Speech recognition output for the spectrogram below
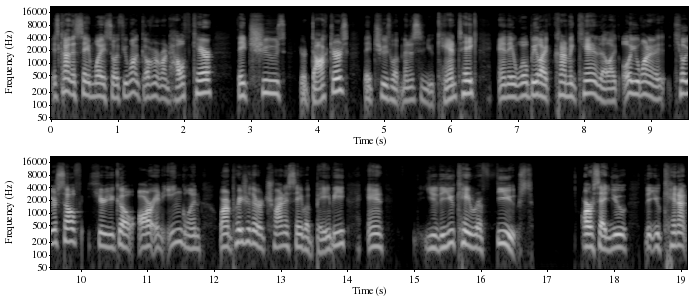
It's kind of the same way. So if you want government run healthcare, they choose your doctors, they choose what medicine you can take, and they will be like kind of in Canada, like, oh, you want to kill yourself? Here you go. Or in England, where I'm pretty sure they were trying to save a baby, and you, the UK refused or said you that you cannot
